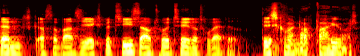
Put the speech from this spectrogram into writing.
dansk, og så bare sige ekspertise, autoritet og troværdighed. Det skulle man nok bare have gjort.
